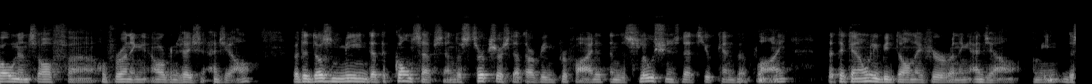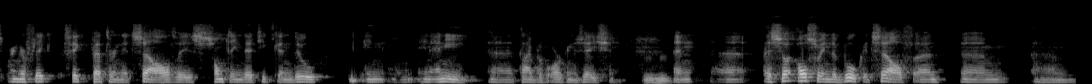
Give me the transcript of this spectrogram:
proponents of, uh, of running an organization agile. But it doesn't mean that the concepts and the structures that are being provided and the solutions that you can apply that they can only be done if you're running agile. I mean, the Strangler Fig pattern itself is something that you can do in in, in any uh, type of organization. Mm-hmm. And uh, so also in the book itself, uh, um, um,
